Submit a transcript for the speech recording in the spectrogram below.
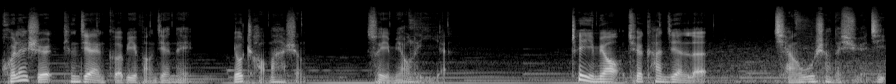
回来时听见隔壁房间内有吵骂声，所以瞄了一眼。这一瞄，却看见了墙屋上的血迹，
